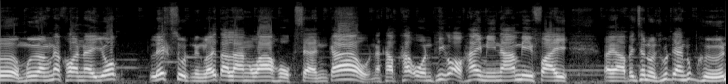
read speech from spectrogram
อเมืองนครนายก เล็กสุด 100 ตารางวา 6 9 0 0 0นะครับ ค่าโอนพี่ก็ออกให้มีน้ำมีไฟเอ่อเป็นโฉนดชุดแดงทุกผืน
